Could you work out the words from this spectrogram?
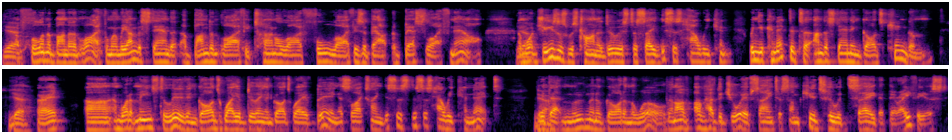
yes. a full and abundant life. And when we understand that abundant life, eternal life, full life is about the best life now. And yeah. what Jesus was trying to do is to say, this is how we can, when you're connected to understanding God's kingdom, yeah, all right, uh, and what it means to live in God's way of doing and God's way of being, it's like saying, this is this is how we connect yeah. with that movement of God in the world. And I've I've had the joy of saying to some kids who would say that they're atheist,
